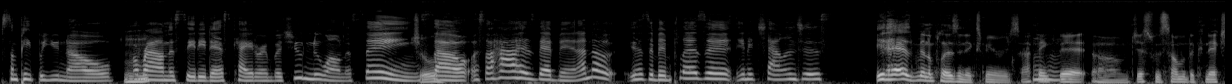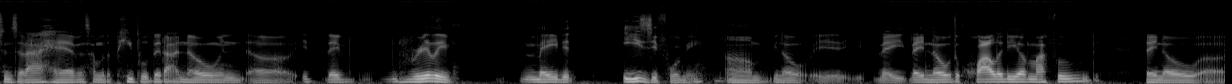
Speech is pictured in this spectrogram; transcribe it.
some people you know Mhm. around the city that's catering, but you new on the scene. Sure. So, so how has that been? I know has it been pleasant? Any challenges? It has been a pleasant experience. I think Mhm. that um, just with some of the connections that I have and some of the people that I know, and uh, it, they've really made it easy for me. Um, you know, it, they they know the quality of my food. They know uh,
